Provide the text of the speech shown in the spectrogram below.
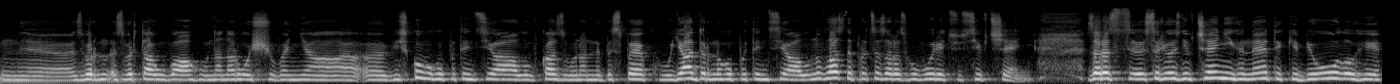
е, звер- Звертав увагу на нарощування е, військового потенціалу, вказував на небезпеку ядерного потенціалу. Ну, власне, про це зараз говорять усі вчені. Зараз серйозні вчені, генетики, біологи.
